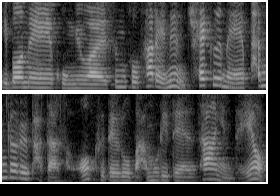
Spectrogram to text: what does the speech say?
이번에 공유할 승소 사례는 최근에 판결을 받아서 그대로 마무리된 사안인데요.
